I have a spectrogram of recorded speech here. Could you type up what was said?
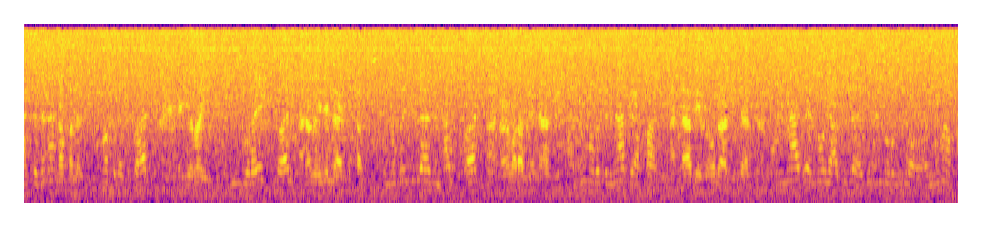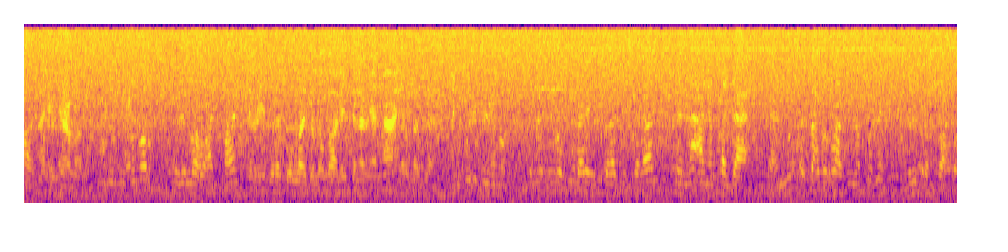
حدثنا نقلت مخلد قال بن جريج. بن جريج قال عن عبيد الله بن حفص. بن عبيد الله بن حفص قال عن عمر بن نافع. عن عمر بن نافع قال عن نافع مولى عبد الله بن عمر عن نافع مولى عبد الله بن عمر رضي الله عنهما قال عن ابن عمر عن ابن عمر رضي الله عنه قال سمعت رسول الله صلى الله عليه وسلم ينهى عن الغزا يقول ابن عمر سمعت الرسول عليه الصلاة والسلام ينهى عن القزع. يعني يؤخذ بعض الرأس من الطفل ويترك بعضه.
